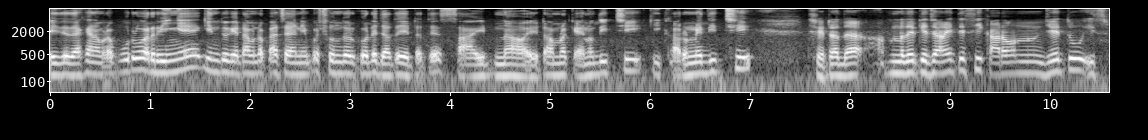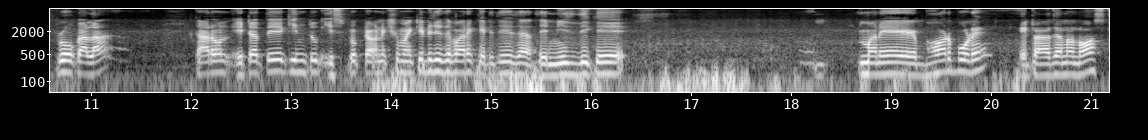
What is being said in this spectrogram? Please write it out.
এই যে দেখেন আমরা পুরো রিংয়ে কিন্তু এটা আমরা পেঁচায় নিব সুন্দর করে যাতে এটাতে সাইড না হয়। এটা আমরা কেন দিচ্ছি? কি কারণে দিচ্ছি? সেটা আপনাদেরকে জানাইতেছি কারণ যেহেতু স্প্রো কালা কারণ এটাতে কিন্তু স্প্রোকটা অনেক সময় কেটে যেতে পারে, কেটে যেতে যাতে নিচ দিকে মানে ভর পড়ে। এটা যেন নষ্ট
